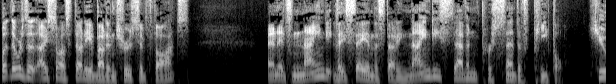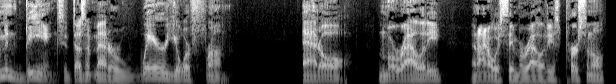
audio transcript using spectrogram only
But there was a. I saw a study about intrusive thoughts, and it's ninety. They say in the study, ninety-seven percent of people, human beings, it doesn't matter where you're from, at all. Morality, and I always say morality is personal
